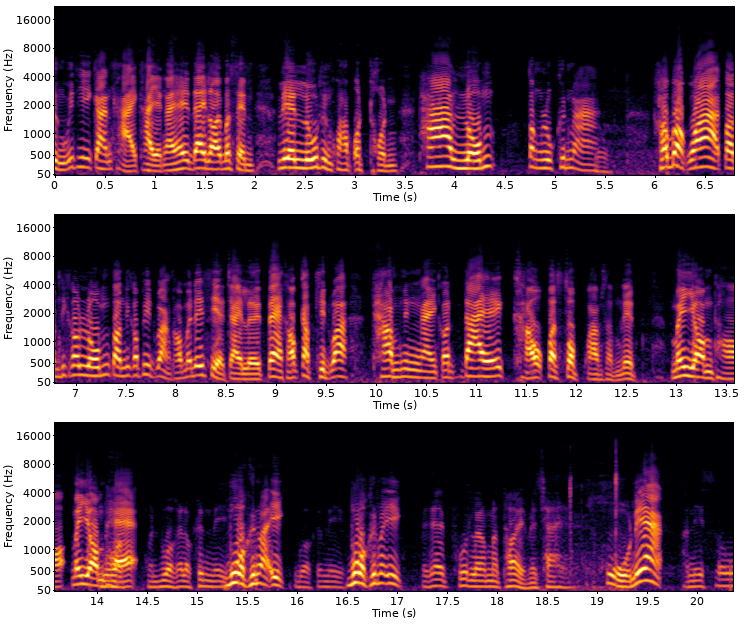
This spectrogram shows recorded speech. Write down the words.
ถึงวิธีการขายขายยังไงให้ได้ร้อยเปอร์เซ็นต์เรียนรู้ถึงความอดทน ถ้าล้มต้องลุกขึ้นมา เขาบอกว่าตอนที่เขาล้มตอนที่เขาผิดหวังเขาไม่ได้เสียใจเลย แต่เขากลับคิดว่าทำยังไงก็ได้ให้เขาประสบความสำเร็จ ไม่ยอมท้อไม่ยอมแพ้ มันบวกให้เราขึ้นมาอีกบวกขึ้นมาอีก บวกขึ้นมาอีก บวกขึ้นมาอีกไม่ใช่พูดแล้วมาถอยไม่ใช่ โหเนี่ย อันนี้สู้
